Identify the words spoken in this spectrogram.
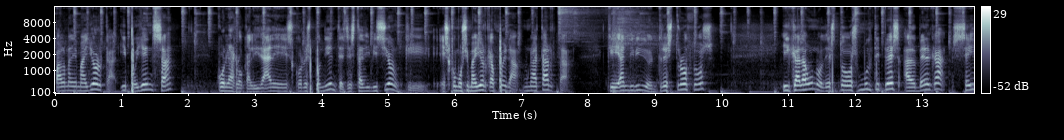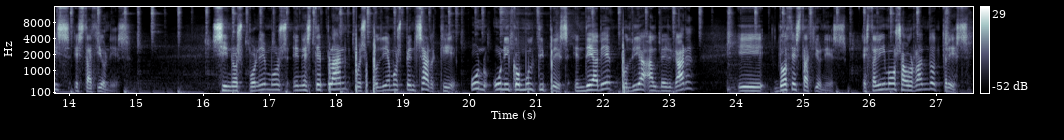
Palma de Mallorca y Poyensa, con las localidades correspondientes de esta división, que es como si Mallorca fuera una tarta que han dividido en tres trozos, y cada uno de estos múltiples alberga seis estaciones. Si nos ponemos en este plan, pues podríamos pensar que un único múltiplex en DAB podría albergar 12 eh, estaciones. Estaríamos ahorrando 3.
